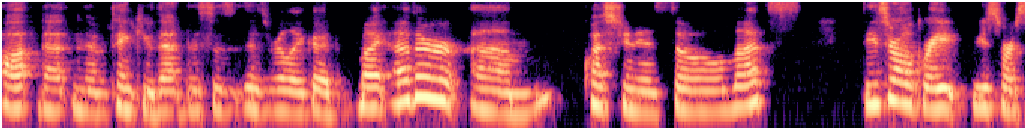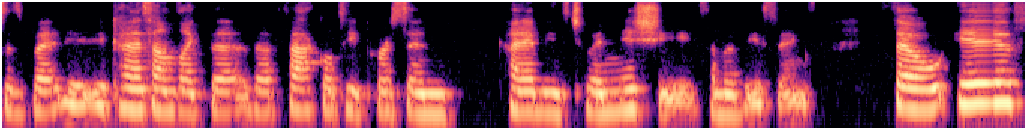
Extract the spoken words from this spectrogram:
uh, that, no, thank you. That this is, is really good. My other um, question is, so let's, these are all great resources, but it, it kind of sounds like the, the faculty person kind of needs to initiate some of these things. So if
